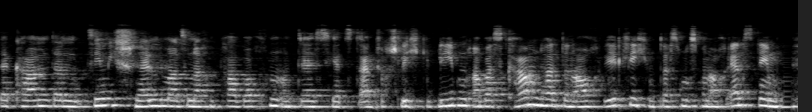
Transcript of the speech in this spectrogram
der kam dann ziemlich schnell, mal so nach ein paar Wochen, und der ist jetzt einfach schlicht geblieben. Aber es kamen halt dann auch wirklich, und das muss man auch ernst nehmen,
